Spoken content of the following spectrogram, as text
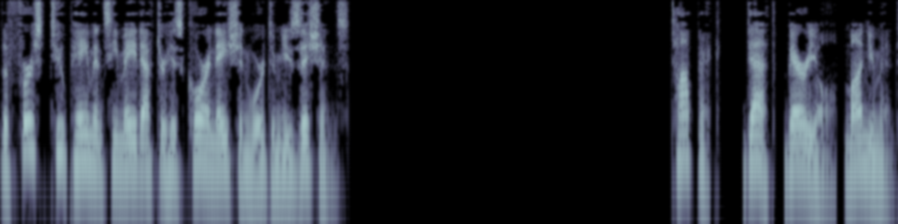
The first two payments he made after his coronation were to musicians. Death, burial, monument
